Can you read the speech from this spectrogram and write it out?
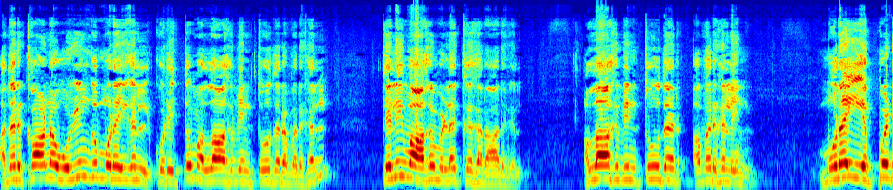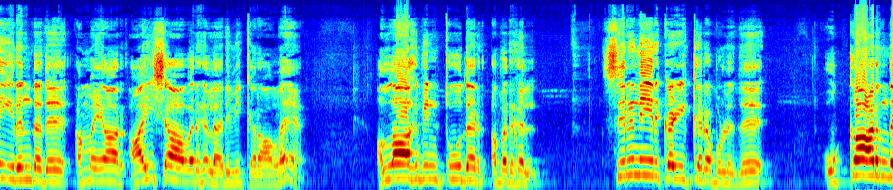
அதற்கான ஒழுங்குமுறைகள் குறித்தும் அல்லாஹுவின் தூதர் அவர்கள் தெளிவாக விளக்குகிறார்கள். அல்லாஹுவின் தூதர் அவர்களின் முறை எப்படி இருந்தது? அம்மையார் ஆயிஷா அவர்கள் அறிவிக்கிறாங்க. அல்லாஹுவின் தூதர் அவர்கள் சிறுநீர் கழிக்கிற பொழுது உட்கார்ந்த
